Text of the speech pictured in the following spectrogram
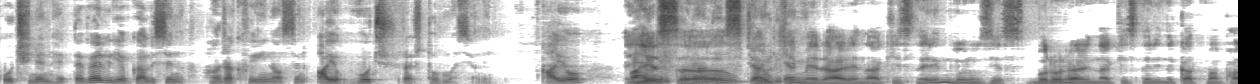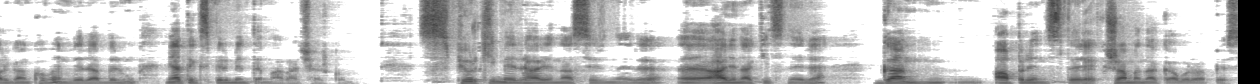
կոչին են հետևել եւ գալիս են հանրակրվեին ասեն այո ոչ Ռեժ Թովմասյանին այո Ես Սփյուռքի մեր հայրենակիցներին, որոնց ես բոլոր հայրենակիցների նկատմամբ հարգանքով եմ վերաբերում, մի հատ էքսպերիմենտ եմ առաջարկում։ Սփյուռքի մեր հայրենասիրները, հայրենակիցները գան ապրեն ստեղ ժամանակավորապես։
